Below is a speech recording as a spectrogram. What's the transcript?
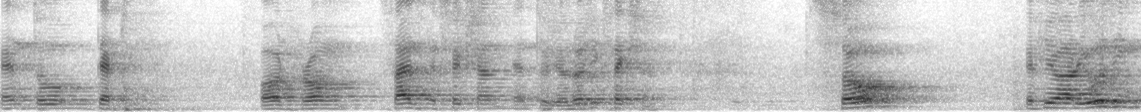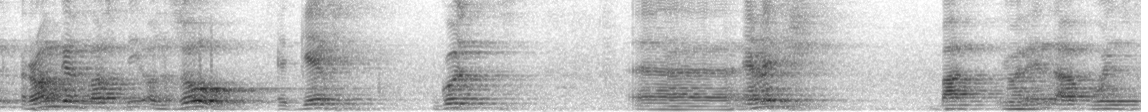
into depth or from seismic section into geologic section. So, if you are using wrong velocity, although it gives good uh, image, but you will end up with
